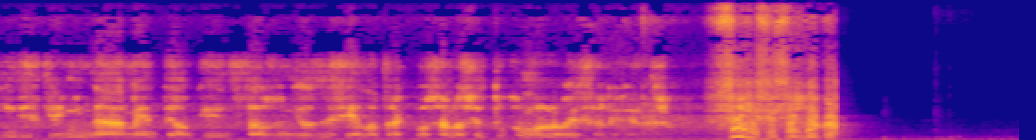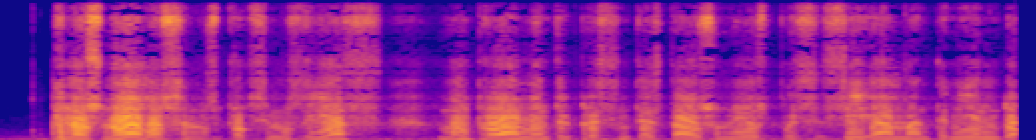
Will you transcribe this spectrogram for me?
indiscriminadamente, aunque en Estados Unidos decían otra cosa. No sé tú cómo lo ves, Alejandro. Sí, sí, sí, yo creo que en los nuevos, en los próximos días, muy probablemente el presidente de Estados Unidos pues siga manteniendo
